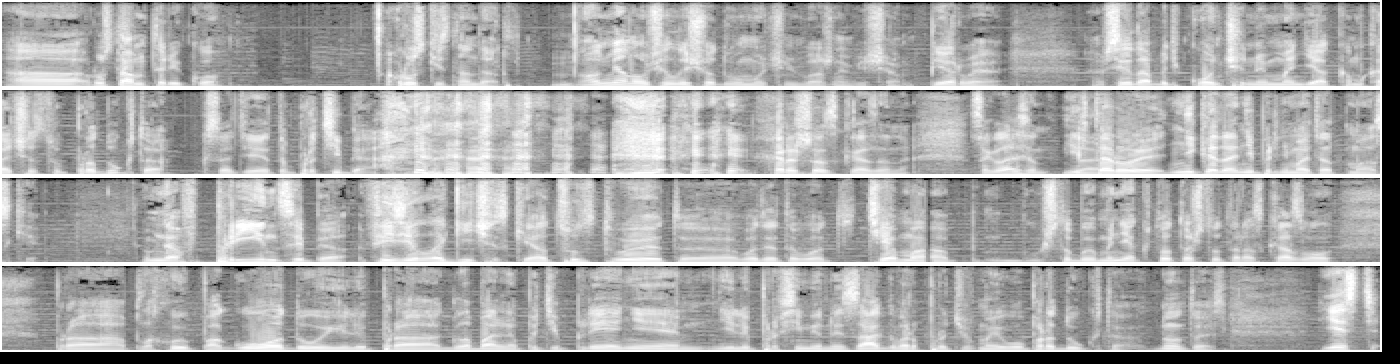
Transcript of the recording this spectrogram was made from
А, Рустам Тарико. Русский стандарт. Он меня научил еще двум очень важным вещам. Первое. Всегда быть конченным маньяком качества продукта. Кстати, это про тебя. Хорошо сказано. Согласен? И второе. Никогда не принимать отмазки. У меня, в принципе, физиологически отсутствует э, вот эта вот тема, чтобы мне кто-то что-то рассказывал про плохую погоду или про глобальное потепление или про всемирный заговор против моего продукта. Ну, то есть, есть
